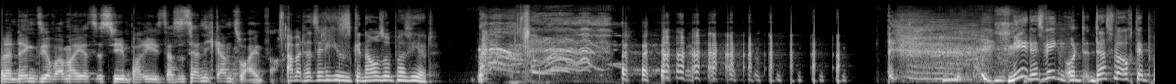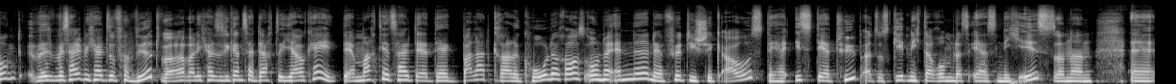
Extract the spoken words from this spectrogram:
dann denken sie auf einmal, jetzt ist sie in Paris. Das ist ja nicht ganz so einfach. Aber tatsächlich ist es genau so passiert. nee, deswegen. Und das war auch der Punkt, wes- weshalb ich halt so verwirrt war, weil ich halt so die ganze Zeit dachte, ja, okay, der macht jetzt halt, der, der ballert gerade Kohle raus ohne Ende, der führt die schick aus, der ist der Typ. Also es geht nicht darum, dass er es nicht ist, sondern äh,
